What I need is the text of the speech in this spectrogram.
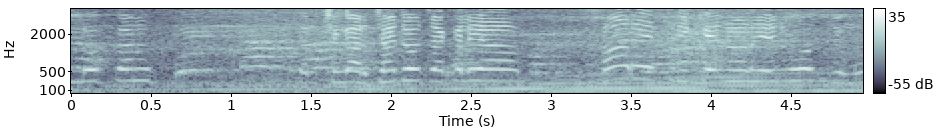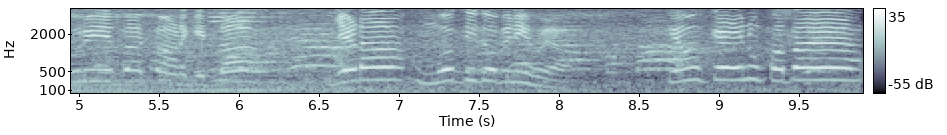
ਲੋਕਾਂ ਨੂੰ ਸੰਘਰਸ਼ਾਂ 'ਚੋਂ ਚੱਕ ਲਿਆ। ਸਾਰੇ ਤਰੀਕੇ ਨਾਲ ਇਹਨੂੰ ਜਮਹੂਰੀਅਤ ਦਾ ਘਾਣ ਕੀਤਾ, ਜਿਹੜਾ ਮੋਦੀ ਤੋਂ ਵੀ ਨਹੀਂ ਹੋਇਆ। ਕਿਉਂਕਿ ਇਹਨੂੰ ਪਤਾ ਹੈ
